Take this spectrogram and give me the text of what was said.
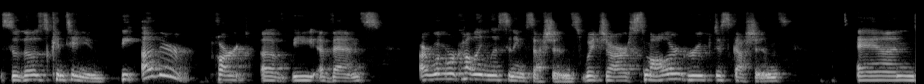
so those continue. The other part of the events are what we're calling listening sessions, which are smaller group discussions. And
